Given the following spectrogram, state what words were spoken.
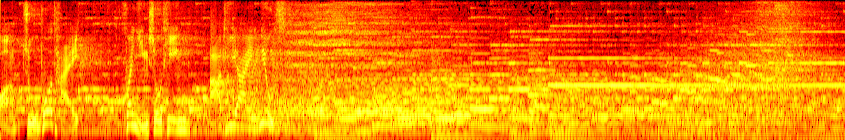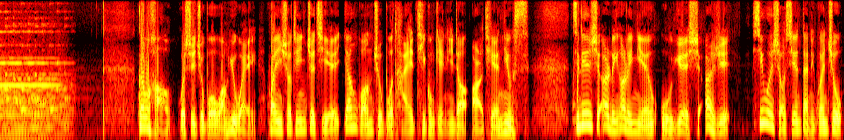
网主播台，欢迎收听 RTI News。各位好，我是主播王玉伟，欢迎收听这节央广主播台提供给您的 RTI News。今天是二零二零年五月十二日，新闻首先带您关注。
